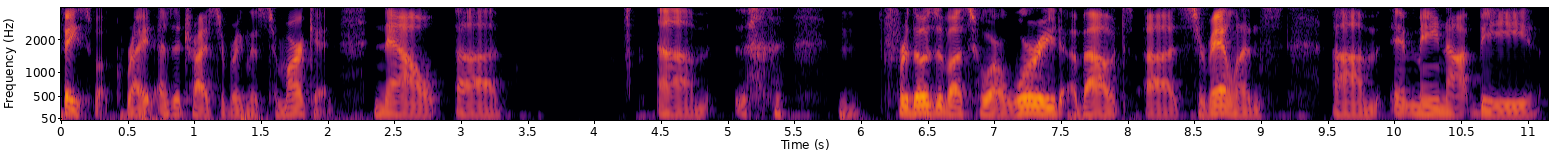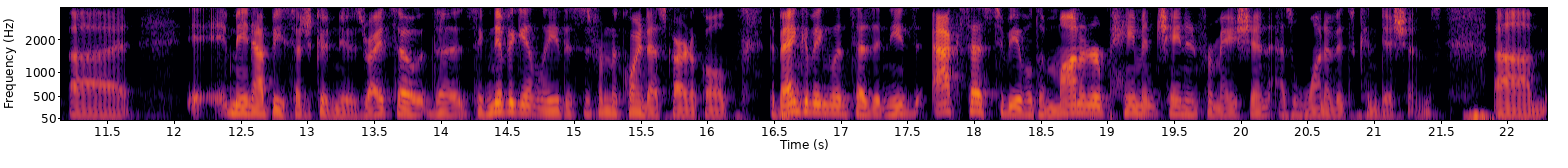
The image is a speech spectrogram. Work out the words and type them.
Facebook, right? As it tries to bring this to market. Now, uh, um, for those of us who are worried about uh, surveillance, um, it may not be. Uh, it may not be such good news, right? So the significantly, this is from the CoinDesk article. The Bank of England says it needs access to be able to monitor payment chain information as one of its conditions. Um,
